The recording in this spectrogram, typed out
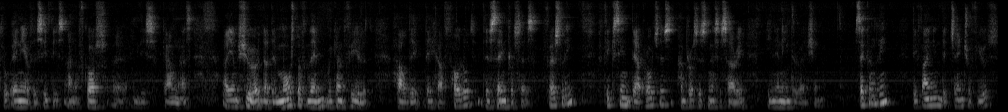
through any of the cities, and of course uh, in these Kaunas, I am sure that the most of them we can feel how they, they have followed the same process. Firstly, fixing the approaches and process necessary in any intervention. Secondly, defining the change of use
